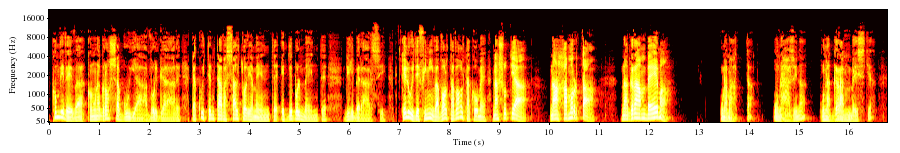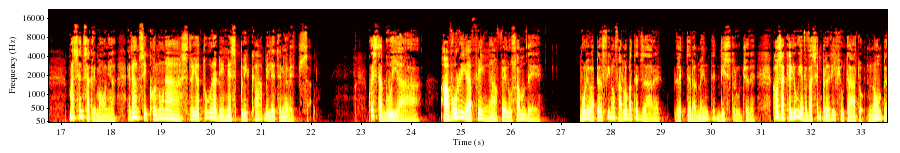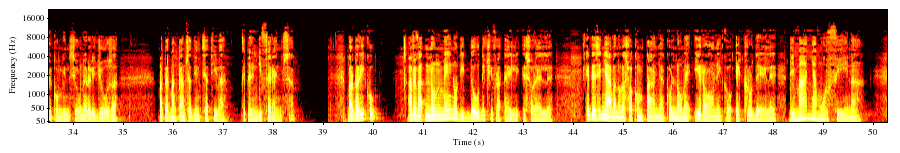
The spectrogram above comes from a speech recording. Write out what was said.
Conviveva con una grossa guia volgare, da cui tentava saltuariamente e debolmente di liberarsi, che lui definiva volta a volta come na sciutia, na hamortà, na gran bema. Una matta, un'asina, una gran bestia, ma senza acrimonia, ed anzi con una striatura di inesplicabile tenerezza. Questa guia avuria fin a felusamde voleva perfino farlo battezzare, letteralmente distruggere, cosa che lui aveva sempre rifiutato, non per convinzione religiosa, ma per mancanza di iniziativa e per indifferenza. Barbaricu aveva non meno di dodici fratelli e sorelle, che designavano la sua compagna col nome ironico e crudele di Magna Murfina.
